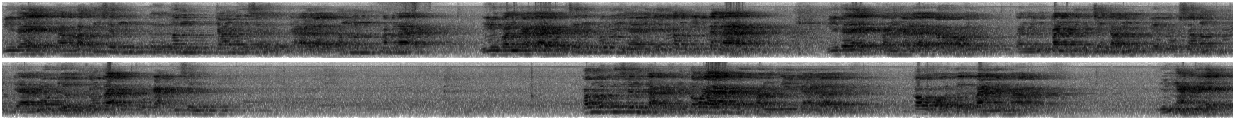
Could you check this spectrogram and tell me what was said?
Vì thế hầu hết thí sinh tự tin trong những sự trả lời thông minh hoặc là nhiều phần trả lời của thí sinh có liên hệ với công việc đã làm. Vì thế, phần trả lời câu hỏi và những bằng chứng sinh động về cuộc sống và môi trường công tác của các thí sinh. Không ít thí sinh đạt điểm tối đa ở phần thi trả lời. Câu hỏi từ ban giám khảo. Những hạn chế.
